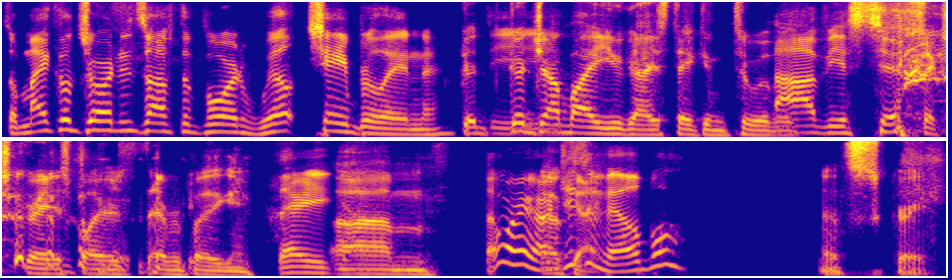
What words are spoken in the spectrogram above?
So Michael Jordan's off the board. Wilt Chamberlain, Good good job by you guys taking two of the obvious too. six greatest players to ever play the game. There you go. Um, Don't worry, RJ's okay. available. That's great.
